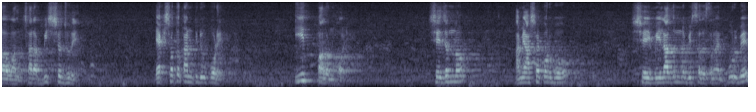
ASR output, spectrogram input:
আওয়াল সারা বিশ্ব জুড়ে একশত কান্ট্রির উপরে ঈদ পালন হয়। সেই জন্য আমি আশা করব, সেই মিলাদুন্নবী সাল্লাহ সাল্লামের পূর্বে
